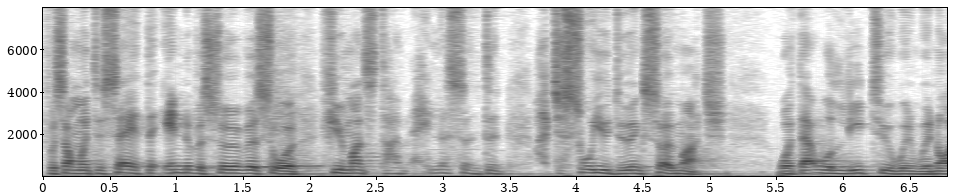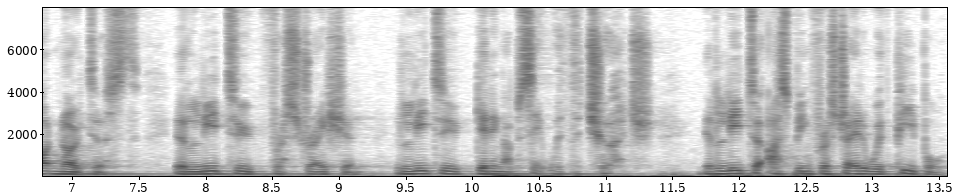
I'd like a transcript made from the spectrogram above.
for someone to say at the end of a service or a few months' time, hey, listen, did, I just saw you doing so much. What that will lead to when we're not noticed, it'll lead to frustration. It'll lead to getting upset with the church. It'll lead to us being frustrated with people.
